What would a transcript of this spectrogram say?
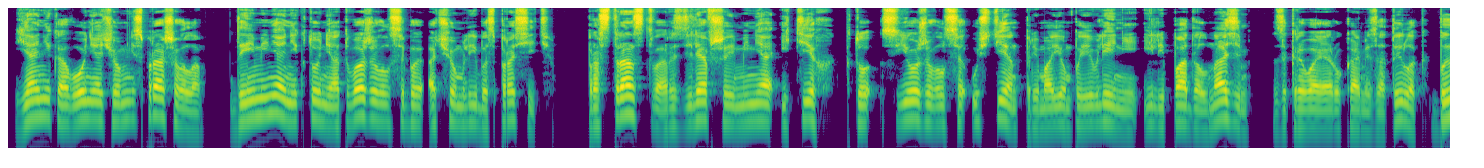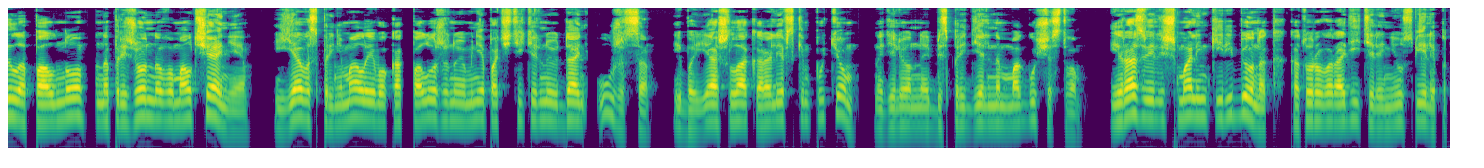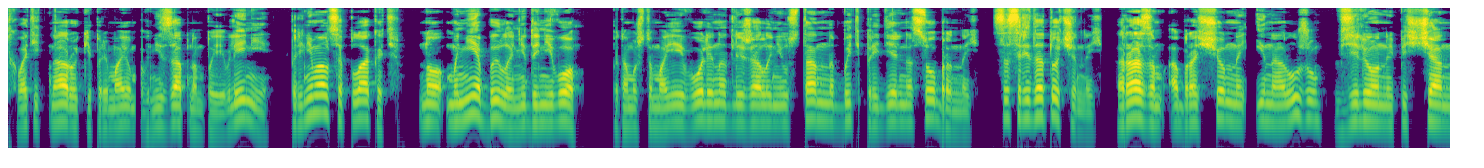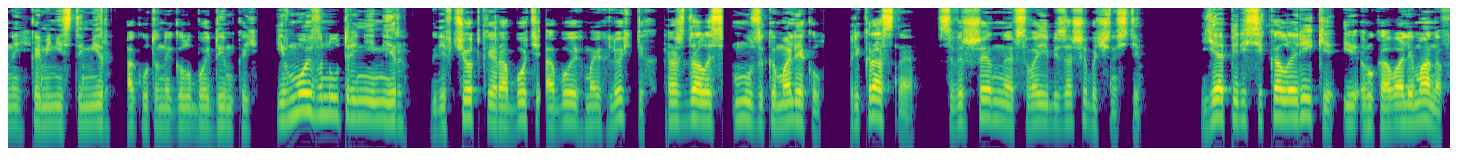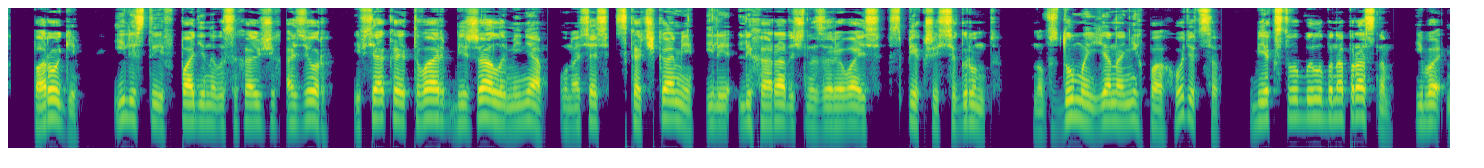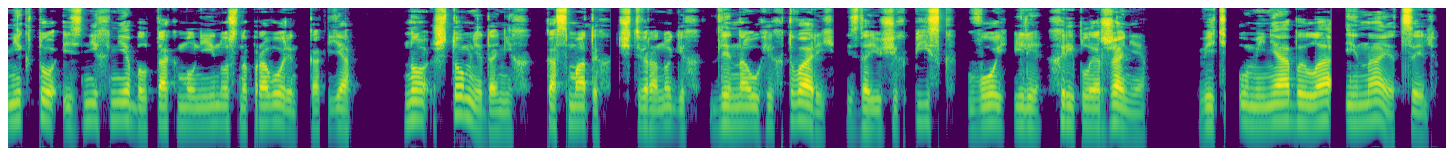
Я никого ни о чем не спрашивала, да и меня никто не отваживался бы о чем-либо спросить. Пространство, разделявшее меня и тех, кто съеживался у стен при моем появлении или падал на земь, закрывая руками затылок, было полно напряженного молчания, и я воспринимала его как положенную мне почтительную дань ужаса, ибо я шла королевским путем, наделенная беспредельным могуществом. И разве лишь маленький ребенок, которого родители не успели подхватить на руки при моем внезапном появлении, принимался плакать, но мне было не до него, потому что моей воле надлежало неустанно быть предельно собранной, сосредоточенной, разом обращенной и наружу, в зеленый песчаный каменистый мир, окутанный голубой дымкой, и в мой внутренний мир, где в четкой работе обоих моих легких рождалась музыка молекул, прекрасная, совершенная в своей безошибочности. Я пересекала реки и рукава лиманов, пороги, илистые впадины высыхающих озер, и всякая тварь бежала меня, уносясь скачками или лихорадочно зарываясь в спекшийся грунт. Но вздумай я на них поохотиться, бегство было бы напрасным, ибо никто из них не был так молниеносно проворен, как я. Но что мне до них, косматых, четвероногих, длинноухих тварей, издающих писк, вой или хриплое ржание? Ведь у меня была иная цель.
